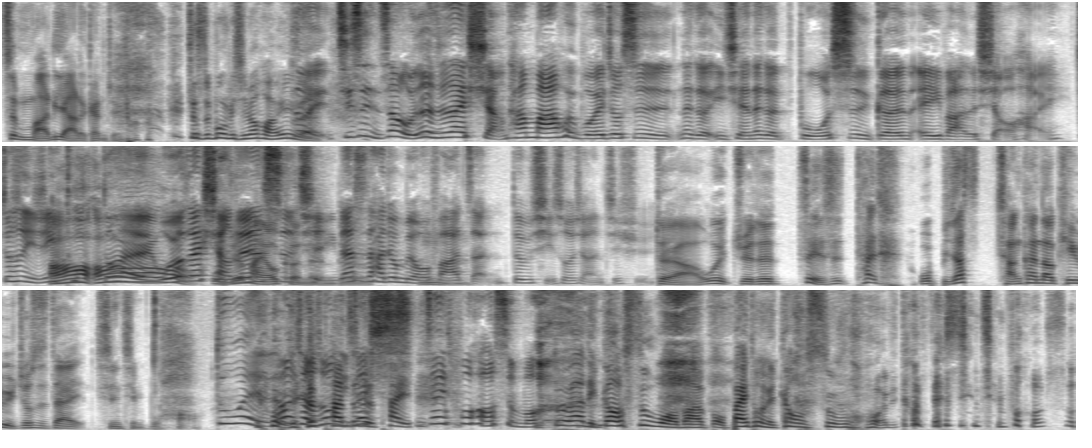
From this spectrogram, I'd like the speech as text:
圣母玛利亚的感觉，就是莫名其妙怀孕了。对，其实你知道我认真在想，他妈会不会就是那个以前那个博士跟 Ava 的小孩，就是已经对、哦、我又在想这件事情，但是他就没有发展。嗯、对不起。说想继续，对啊，我也觉得这也是他我比较常看到 Kiri 就是在心情不好，对，然后想说你在你在不好什么？对啊，你告诉我吧，我拜托你告诉我，你到底在心情不好什么？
